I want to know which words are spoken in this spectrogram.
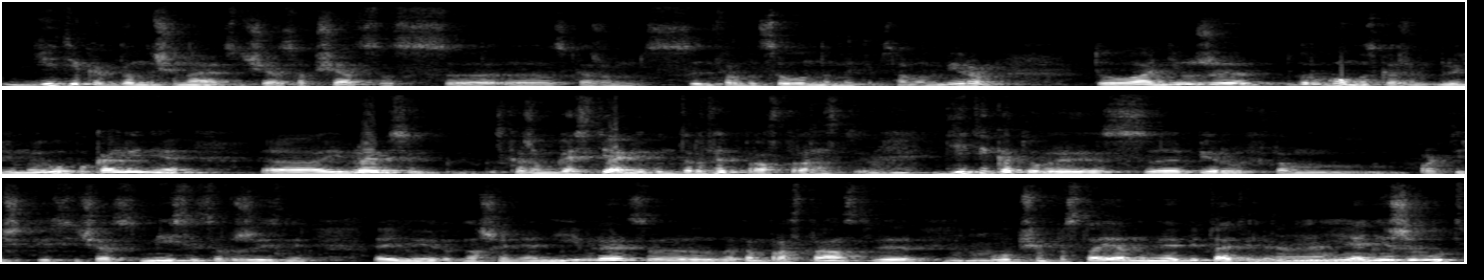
дети, когда начинают сейчас общаться с, скажем, с информационным этим самым миром, то они уже по-другому, скажем, люди моего поколения э, являются, скажем, гостями в интернет-пространстве. Mm-hmm. Дети, которые с первых там, практически сейчас месяцев жизни имеют отношения, они являются в этом пространстве, mm-hmm. в общем, постоянными обитателями. Mm-hmm. И они живут,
